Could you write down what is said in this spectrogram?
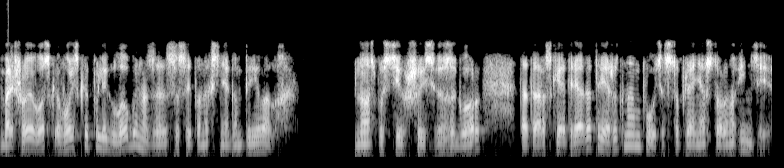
большое войско полегло бы на засыпанных снегом перевалах. Но спустившись с гор, татарский отряд отрежет нам путь отступления в сторону Индии.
